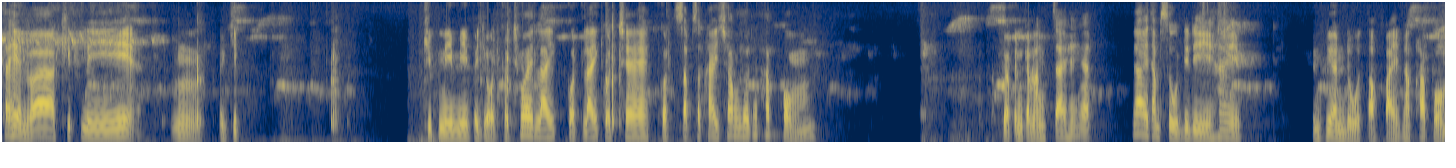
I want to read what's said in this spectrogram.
ถ้าเห็นว่าคลิปนี้ อืมเป็นคลิป คลิปนี้มีประโยชน์ก็ช่วยไลค์กดไลค์กดแชร์ กด Subscribe ช่องด้วยนะครับผมเพื่อเป็นกำลังใจให้แอด ได้ทำสูตรดีๆ ให้เพื่อนๆดูต่อไปนะครับผม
